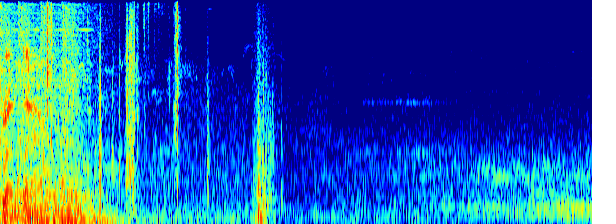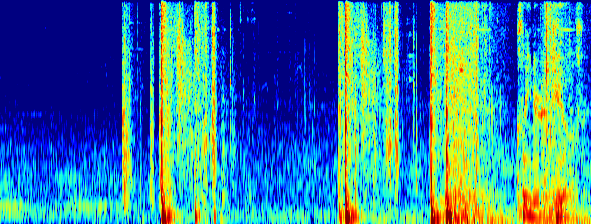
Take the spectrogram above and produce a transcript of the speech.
Threat down. Cleaner killed.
